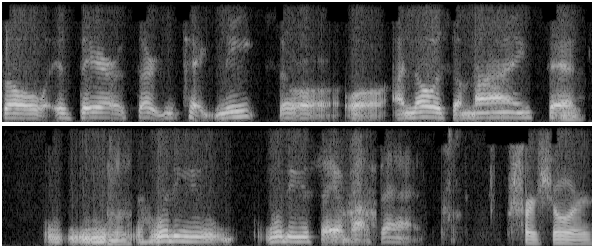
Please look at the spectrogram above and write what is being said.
so, is there certain techniques, or or I know it's a mindset. Mm-hmm. What do you what do you say about that? For sure.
